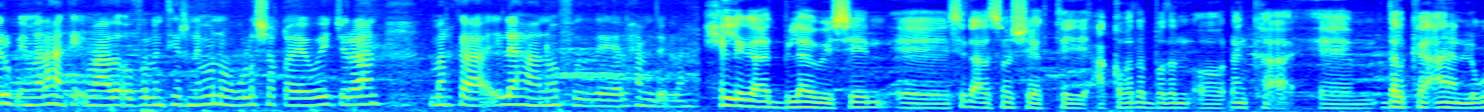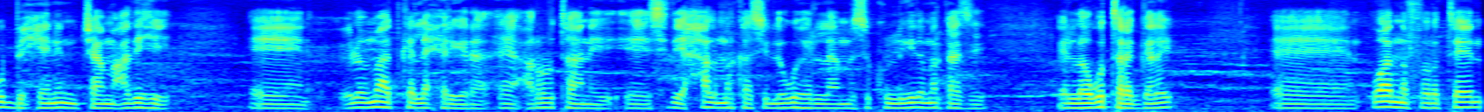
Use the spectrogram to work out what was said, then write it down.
yurub iyo ka imaado oo volunteernimo noogula shaqeeya way jiraan. Marka ilaaha noo fududeeya alxamdulilah xilliga aad bilaaweyseen ee, sida aad soo sheegtay caqabado badan oo dhanka dalka aanan lagu bixinin jaamacadihii culumaadka la xiriira ee caruurtaani sidii xal markaasi loogu heli lahaa mase kulliyada markaasi loogu talagalay. Waadna furateen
